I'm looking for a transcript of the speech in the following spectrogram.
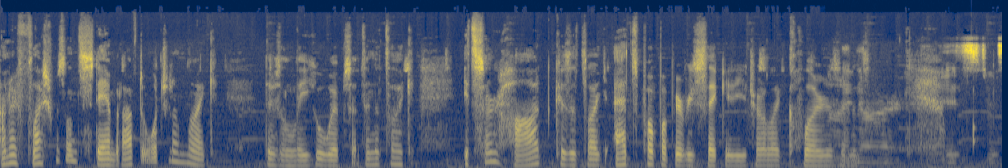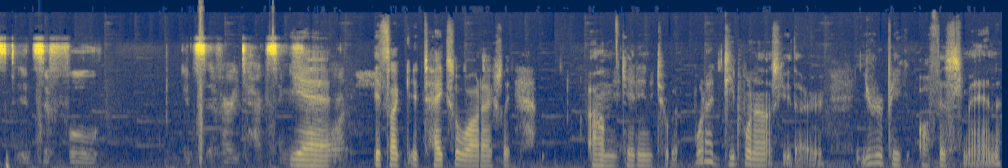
I know Flash was on Stan, but I have to watch it on like those illegal websites, and it's like it's so hard because it's like ads pop up every second. You try to like close, I and it's know. It's just, it's a full, it's a very taxing Yeah. to watch. it's like it takes a while to actually um get into it. What I did want to ask you though, you're a big Office man.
